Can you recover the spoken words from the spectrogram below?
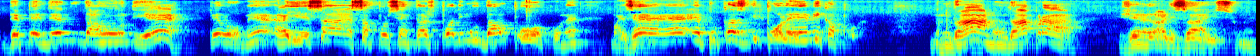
Dependendo da de onde é, pelo menos aí essa, essa porcentagem pode mudar um pouco, né? Mas é, é, é por causa de polêmica, pô. Não dá, não dá para generalizar isso, né?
